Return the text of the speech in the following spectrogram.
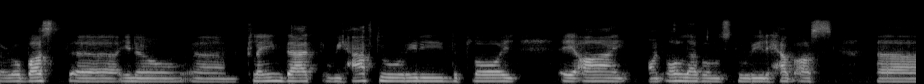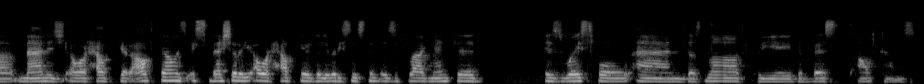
robust, uh, you know, um, claim that we have to really deploy AI on all levels to really help us uh, manage our healthcare outcomes, especially our healthcare delivery system is fragmented, is wasteful, and does not create the best outcomes.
